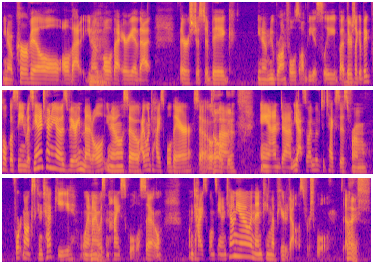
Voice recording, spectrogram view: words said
you know, Kerrville, all that, you know, Mhm. all of that area. That there's just a big, you know, New Braunfels, obviously, but Mhm. there's like a big polka scene. But San Antonio is very metal, you know. So I went to high school there. So Oh, okay. um, and um, yeah, so I moved to Texas from Fort Knox, Kentucky when I Hmm. was in high school. So went to high school in San Antonio and then came up here to Dallas for school. So Nice.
